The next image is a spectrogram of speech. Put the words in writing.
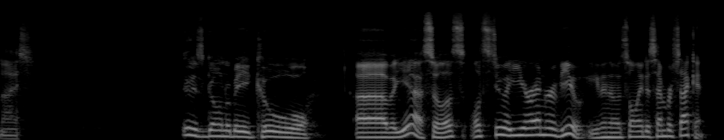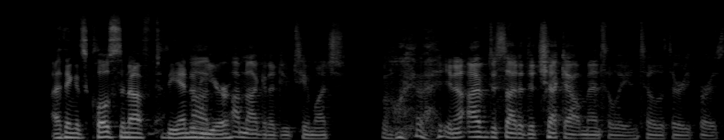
Nice. It's going to be cool. Uh, but yeah, so let's let's do a year end review, even though it's only December second. I think it's close enough to the end of the year. I'm not gonna do too much. you know, I've decided to check out mentally until the 31st.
